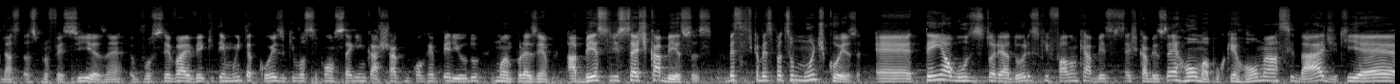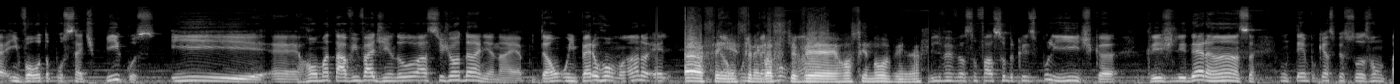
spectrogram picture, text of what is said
das, das profecias, né? Você vai ver que tem muita coisa que você consegue encaixar com qualquer período humano. Por exemplo, a besta de sete cabeças. A besta de sete cabeças pode ser um monte de coisa. É, tem alguns historiadores que falam que a besta de sete cabeças é Roma, porque Roma é uma cidade que é envolta por sete picos e é, Roma estava invadindo a Cisjordânia na época. Então, o Império Romano, ele, Ah, sim, Então, esse negócio de Romano- ver rosto em nuvem, né? o livro da Revelação fala sobre crise política, crise de liderança, um tempo que as pessoas vão estar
